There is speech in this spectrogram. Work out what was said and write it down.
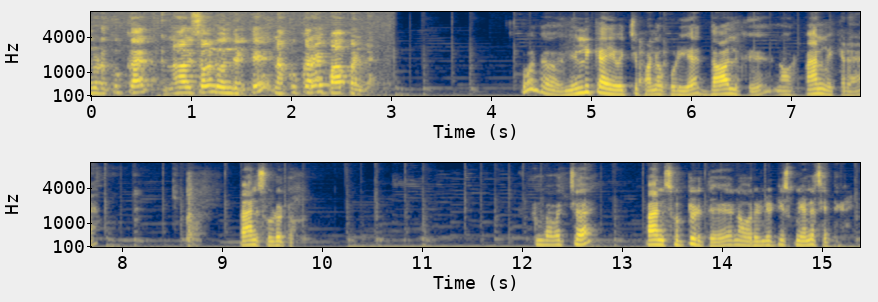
நம்மளோட குக்கர் நாலு சவுண்ட் வந்துடுது. நான் குக்கரை பாப் பண்ணிட்டேன். இப்போ இந்த நெல்லிக்காயை வச்சு பண்ணக்கூடிய தாலுக்கு நான் ஒரு பேன் வைக்கிறேன். பேன் சுடட்டும். நம்ம வச்ச பேன் சுட்டுடுத்து நான் ஒரு ரெண்டு டீஸ்பூன் எண்ணெய் சேர்த்துக்கிறேன்.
